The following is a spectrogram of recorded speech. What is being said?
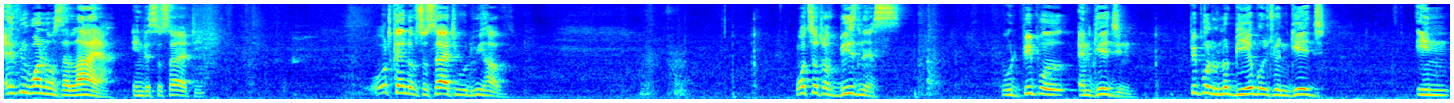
everyone was a liar in the society, what kind of society would we have? What sort of business would people engage in? People would not be able to engage in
